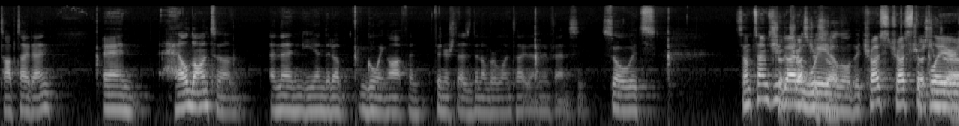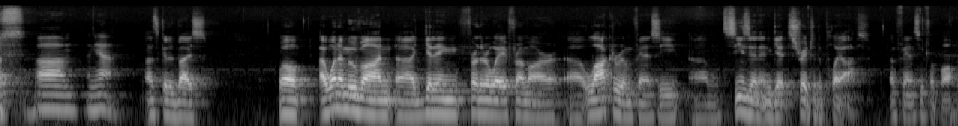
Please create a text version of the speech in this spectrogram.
top tight end, and held on to him. And then he ended up going off and finished as the number one tight end in fantasy. So it's sometimes you Tr- gotta wait yourself. a little bit. Trust trust, Trust the players, um, and yeah. That's good advice. Well, I want to move on, uh, getting further away from our uh, locker room fantasy um, season and get straight to the playoffs of fantasy football.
